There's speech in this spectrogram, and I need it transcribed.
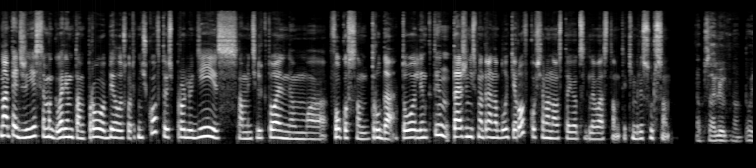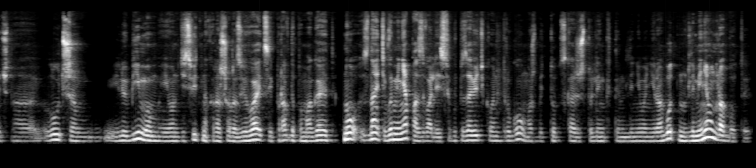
Но опять же, если мы говорим там про белых воротничков, то есть про людей с там, интеллектуальным э, фокусом труда, то LinkedIn, даже несмотря на блокировку, все равно остается для вас там таким ресурсом. Абсолютно, точно. Лучшим и любимым, и он действительно хорошо развивается и правда помогает. Ну, знаете, вы меня позвали, если вы позовете кого-нибудь другого, может быть, кто-то скажет, что LinkedIn для него не работает, но для меня он работает.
